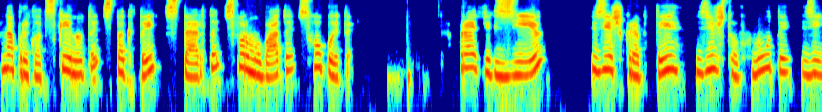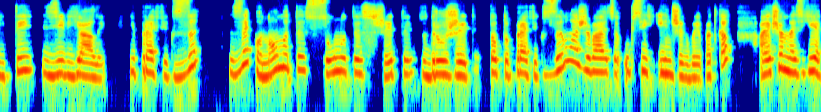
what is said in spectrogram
Наприклад, скинути, спекти, стерти, сформувати, схопити. Префікс зі зішкребти, зіштовхнути, зійти, зів'яли. І префікс з зекономити, сунути, зшити, здружити. Тобто префікс з нас у всіх інших випадках, а якщо в нас є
